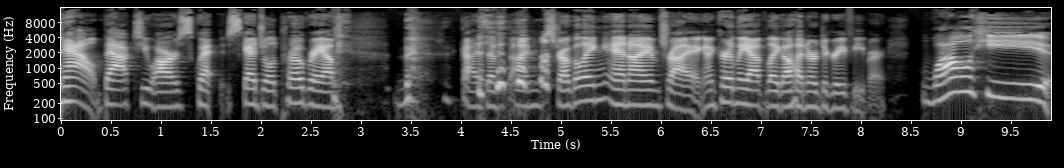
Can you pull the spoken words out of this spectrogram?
now back to our sque- scheduled program guys I'm, I'm struggling and i am trying i currently have like a 100 degree fever While he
